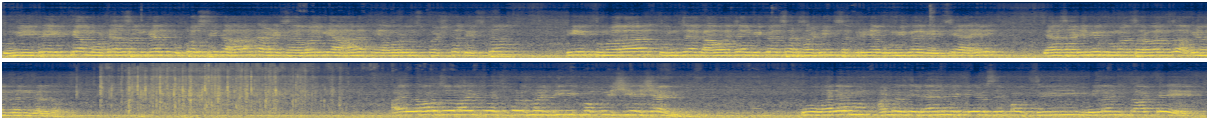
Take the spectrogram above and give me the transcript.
तुम्ही इथे इतक्या मोठ्या संख्येत उपस्थित आहात आणि सहभागी आहात यावरून स्पष्ट दिसतं की तुम्हाला तुमच्या गावाच्या विकासासाठी सक्रिय भूमिका घ्यायची आहे त्यासाठी मी तुम्हा सर्वांचं अभिनंदन करतो I would also like to express my deep appreciation to Vayam under the dynamic leadership of Sri Milan Tate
